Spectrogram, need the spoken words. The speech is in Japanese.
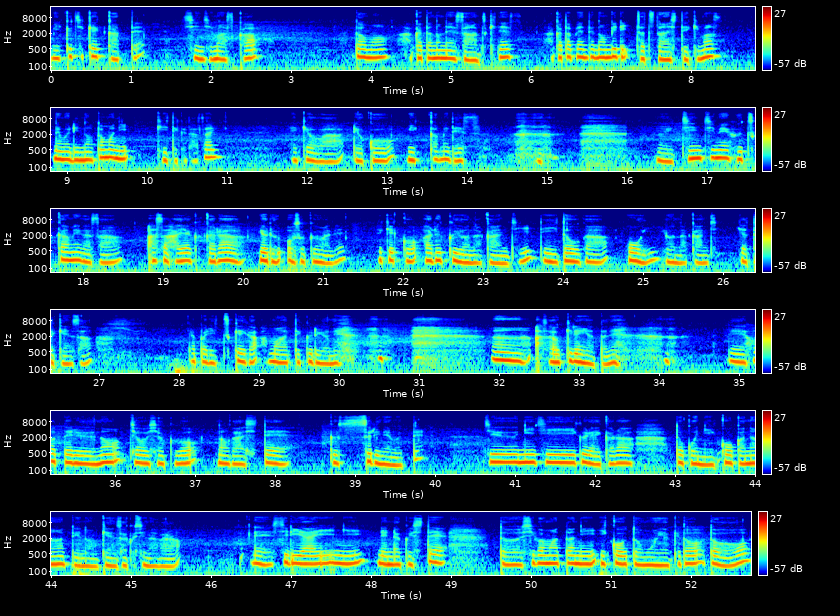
みくじ結果って信じますか？どうも博多の姉さんあつきです。博多弁でのんびり雑談していきます。眠りのともに聞いてください。え今日は旅行3日目です。の1日目2日目がさ朝早くから夜遅くまで。で結構歩くような感じ。で移動が多いような感じやったけんさ。やっぱりツケが回ってくるよね。うん朝起きれんやったね。でホテルの朝食を逃してぐっすり眠って12時ぐらいからどこに行こうかなっていうのを検索しながら。で知り合いに連絡して「と柴又に行こうと思うんやけどどう?」っ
